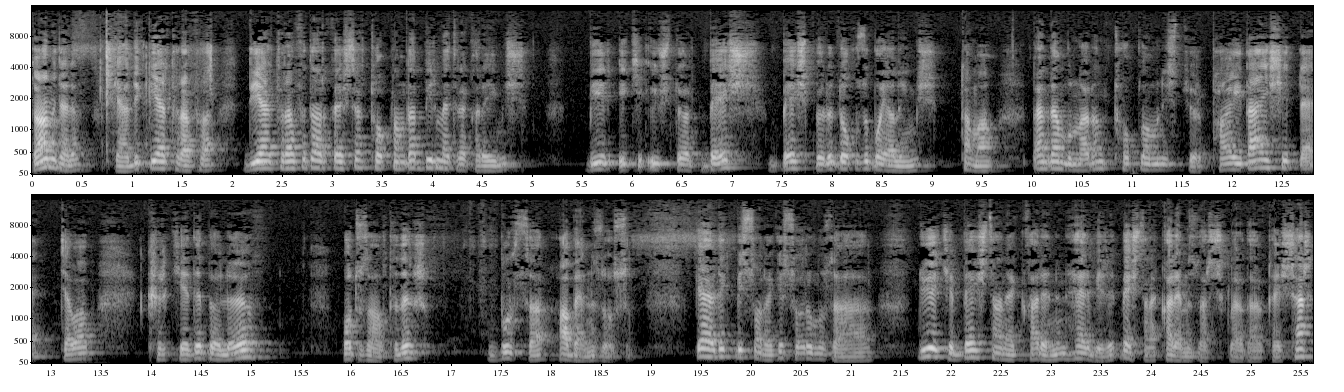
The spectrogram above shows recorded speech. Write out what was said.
Devam edelim. Geldik diğer tarafa. Diğer tarafı da arkadaşlar toplamda 1 metrekareymiş. 1, 2, 3, 4, 5. 5 bölü 9'u boyalıymış. Tamam. Benden bunların toplamını istiyor. Payda eşitle. Cevap 47 bölü 36'dır. Bursa haberiniz olsun. Geldik bir sonraki sorumuza. Diyor ki 5 tane karenin her biri 5 tane karemiz var şıklarda arkadaşlar.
